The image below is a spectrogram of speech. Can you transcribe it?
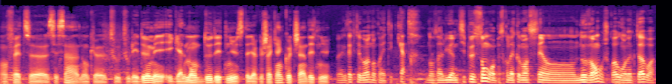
En fait, euh, c'est ça, donc euh, tous les deux, mais également deux détenus, c'est-à-dire que chacun coachait un détenu. Exactement. Donc on était quatre dans un lieu un petit peu sombre parce qu'on a commencé en novembre, je crois, ou en octobre.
